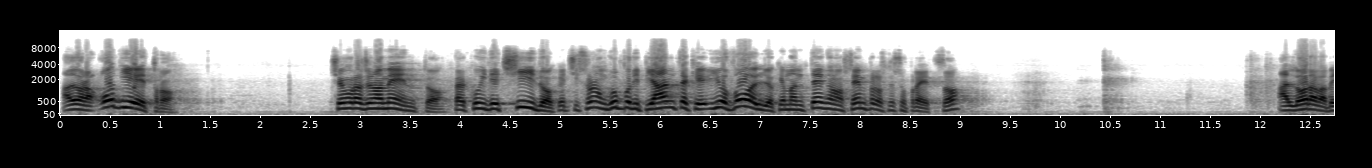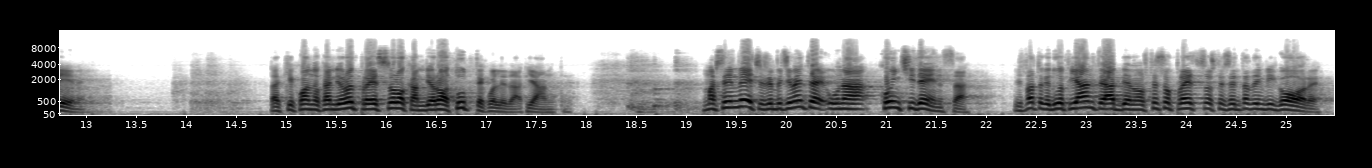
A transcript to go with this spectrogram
Allora, o dietro c'è un ragionamento per cui decido che ci sono un gruppo di piante che io voglio che mantengano sempre lo stesso prezzo, allora va bene. Perché quando cambierò il prezzo lo cambierò a tutte quelle piante. Ma se invece è semplicemente una coincidenza, il fatto che due piante abbiano lo stesso prezzo, stessa entrata in vigore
